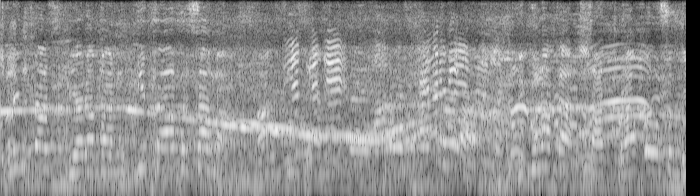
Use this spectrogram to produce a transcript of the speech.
Melintas di hadapan kita bersama. Harus digunakan saat Bravo 90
